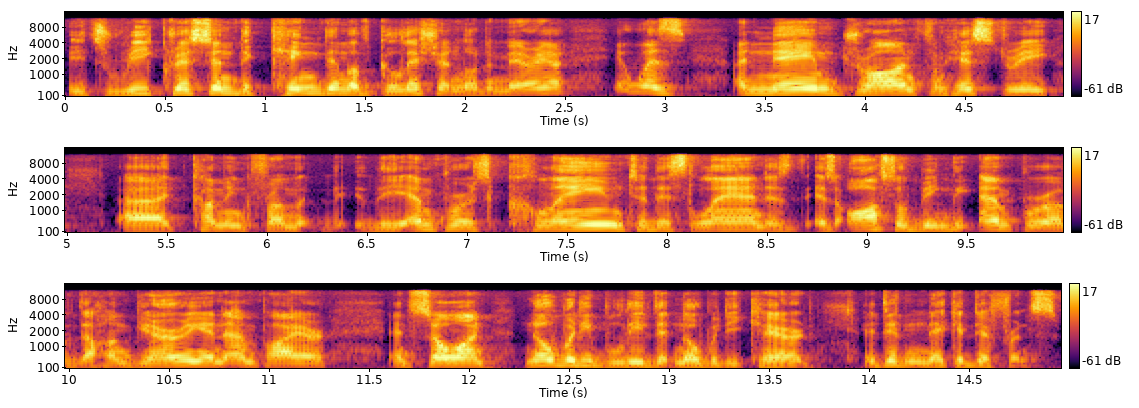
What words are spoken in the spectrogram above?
It's rechristened the Kingdom of Galicia and Lodomeria. It was a name drawn from history uh, coming from the emperor's claim to this land as, as also being the emperor of the Hungarian Empire and so on. Nobody believed it, nobody cared. It didn't make a difference.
